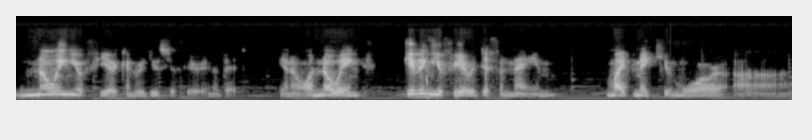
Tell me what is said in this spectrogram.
knowing your fear can reduce your fear in a bit, you know, or knowing, giving your fear a different name might make you more uh,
